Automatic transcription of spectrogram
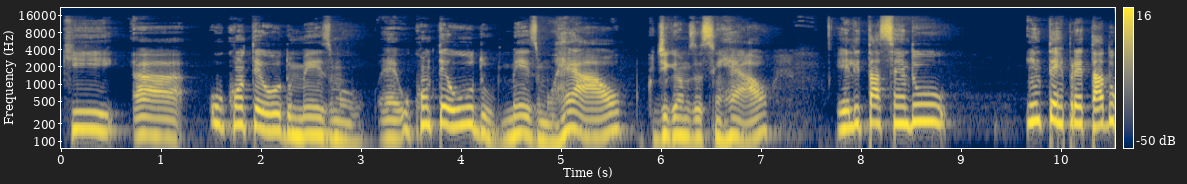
que ah, o conteúdo mesmo, é, o conteúdo mesmo real, digamos assim, real, ele está sendo interpretado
